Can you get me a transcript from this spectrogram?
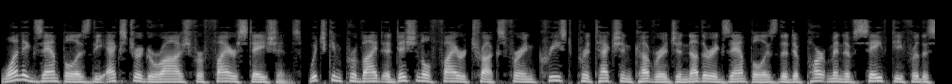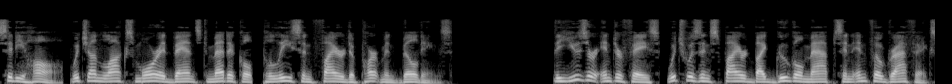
One example is the extra garage for fire stations, which can provide additional fire trucks for increased protection coverage another example is the Department of Safety for the City Hall, which unlocks more advanced medical, police and fire department buildings. The user interface, which was inspired by Google Maps and infographics,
